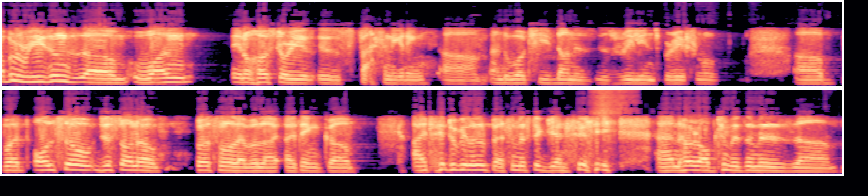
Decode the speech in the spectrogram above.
couple of reasons. Um, one, you know, her story is, is fascinating, um, and the work she's done is, is really inspirational. Uh, but also, just on a personal level, I, I think uh, I tend to be a little pessimistic generally, and her optimism is um,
